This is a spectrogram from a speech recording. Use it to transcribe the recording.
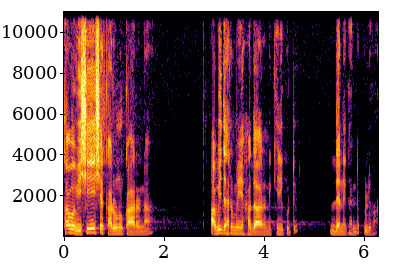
තව විශේෂ කරුණු කාරණ අභිධර්මය හදාරණ කෙනෙකුට දැනගණ්ඩ පුළුවන්.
